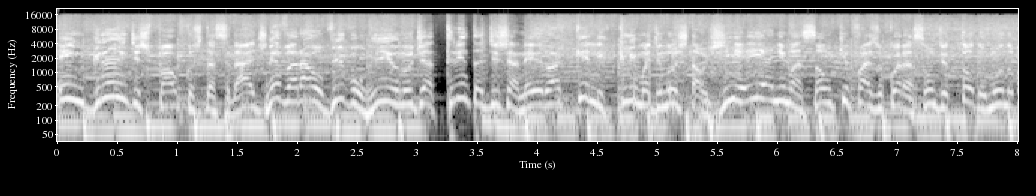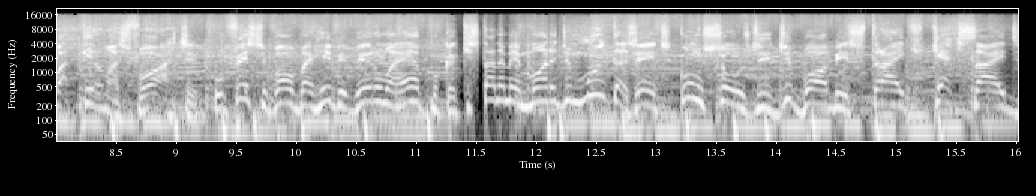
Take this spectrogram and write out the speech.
em grandes palcos da cidade, levará ao vivo o Rio no dia 30 de janeiro aquele clima de nostalgia e animação que faz o coração de todo mundo bater mais forte. O festival vai reviver uma época que está na memória de muita gente, com shows de D-Bob, Strike, Catside,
